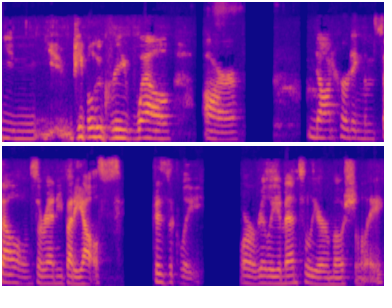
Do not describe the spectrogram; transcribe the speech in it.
You, you, people who grieve well are not hurting themselves or anybody else physically or really mentally or emotionally.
